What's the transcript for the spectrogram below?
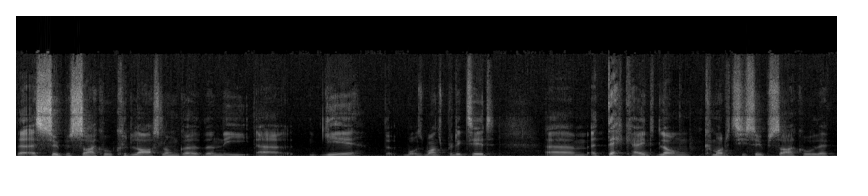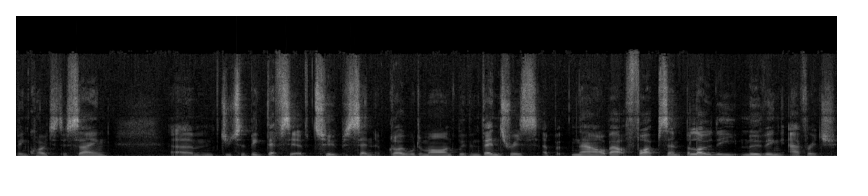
that a super cycle could last longer than the uh, year that was once predicted. Um, a decade long commodity super cycle, they've been quoted as saying, um, due to the big deficit of 2% of global demand, with inventories now about 5% below the moving average.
